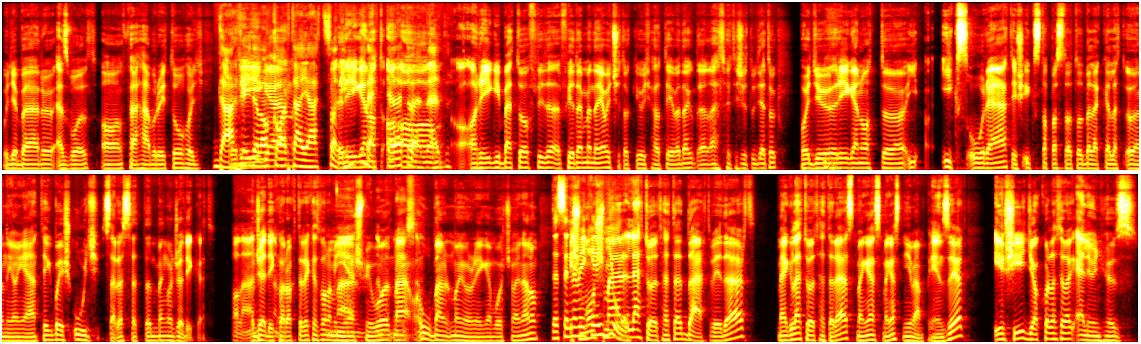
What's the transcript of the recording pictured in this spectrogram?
ugyebár uh, ez volt a felháborító, hogy Darth régen- akartál játszani? régen Meg a, a, a, a régi Battlefieldekben, de javítsatok ki, hogyha tévedek, de lehet, hogy ti is tudjátok, hogy régen ott x órát és x tapasztalatot bele kellett ölni a játékba, és úgy szerezhetted meg a Jediket. Talán. A Jedi Nem- karaktereket, valami Már ilyesmi nem volt, már, emlékszem. ú, már nagyon régen volt sajnálom. De És most már jó. letöltheted Darth Vader-t, meg letöltheted ezt, meg ezt, meg ezt, nyilván pénzért, és így gyakorlatilag előnyhöz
